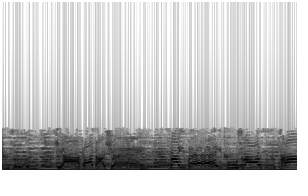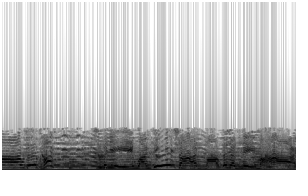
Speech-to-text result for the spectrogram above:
银子下个大水，哪一回不是老子跑得快？是个年万顶山冇得人来买，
